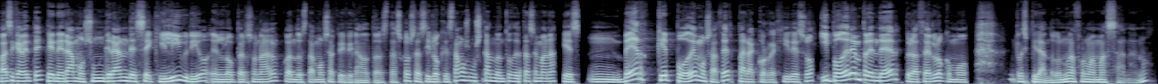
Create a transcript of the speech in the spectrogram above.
Básicamente generamos un gran desequilibrio en lo personal cuando estamos sacrificando todas estas cosas y lo que estamos buscando entonces esta semana es mm, ver qué podemos hacer para corregir eso y poder emprender, pero hacerlo como respirando, con una forma más sana, ¿no?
